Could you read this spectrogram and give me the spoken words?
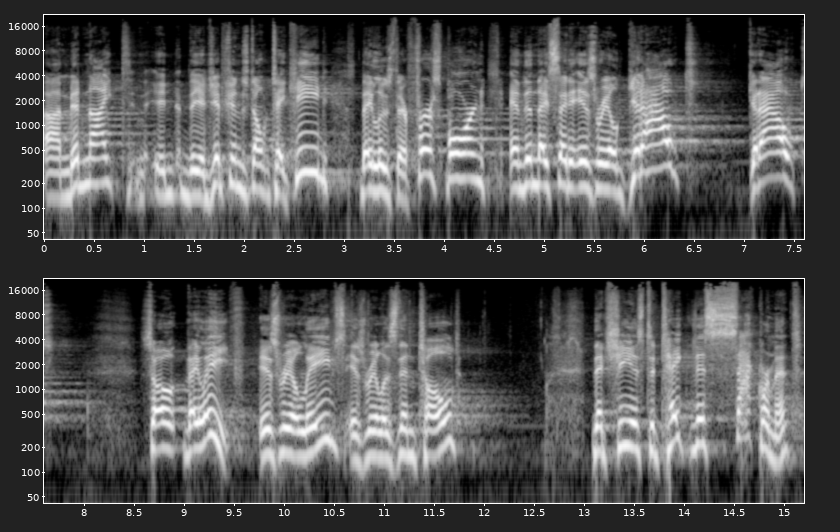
Uh, midnight, the Egyptians don't take heed. They lose their firstborn. And then they say to Israel, Get out! Get out! So they leave. Israel leaves. Israel is then told that she is to take this sacrament,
